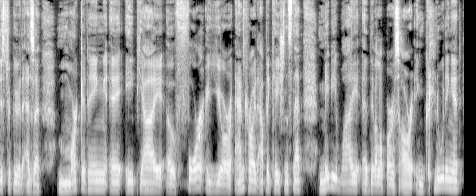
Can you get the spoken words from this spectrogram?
distributed as a marketing uh, API uh, for your Android applications. That may be why uh, developers are including it.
